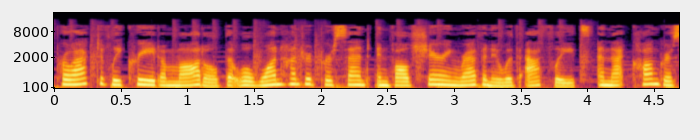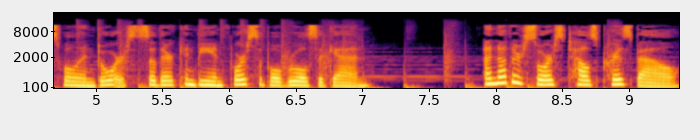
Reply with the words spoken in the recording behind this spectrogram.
proactively create a model that will 100% involve sharing revenue with athletes and that Congress will endorse so there can be enforceable rules again. Another source tells Prisbell,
